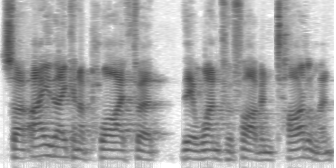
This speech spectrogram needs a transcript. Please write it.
So, A, they can apply for their one for five entitlement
